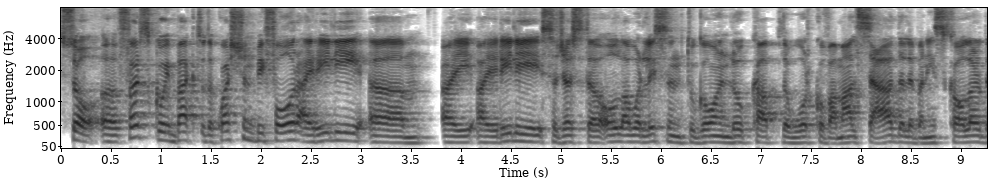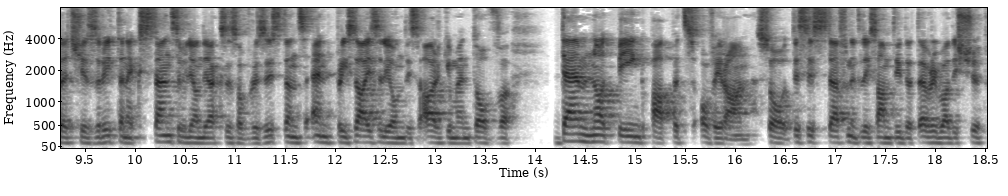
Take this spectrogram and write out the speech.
So uh, first, going back to the question before, I really, um, I, I, really suggest uh, all our listeners to go and look up the work of Amal Saad, the Lebanese scholar, that she has written extensively on the axis of resistance and precisely on this argument of uh, them not being puppets of Iran. So this is definitely something that everybody should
